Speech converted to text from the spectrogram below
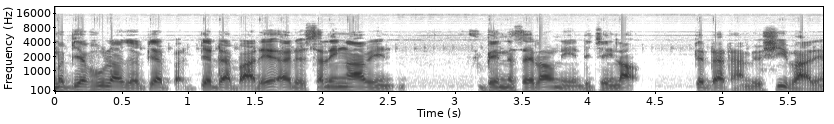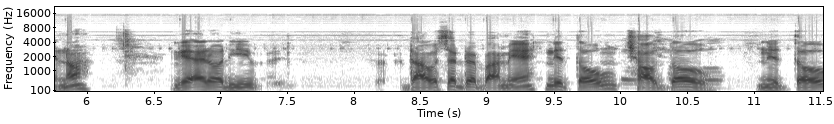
မပြတ်ဘူးလားဆိုပြတ်ပြတ်တတ်ပါတယ်အဲ့ဒါ15ပင်ပင်20လောက်နေတစ်ချိန်လောက်ပြတ်တတ်တာမျိုးရှိပါတယ်နော်။ငယ်အဲ့တော့ဒီ ဒါကိုဆက်တွက်ပါမယ်2 3 6 3 2 3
